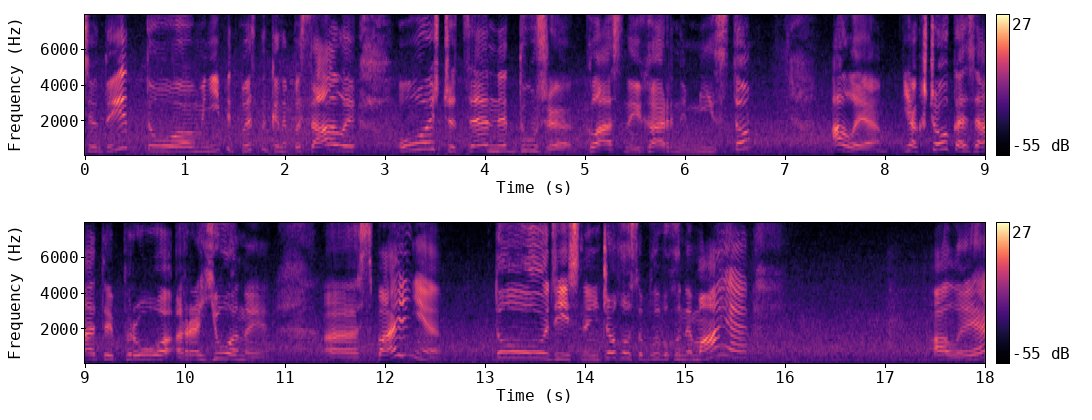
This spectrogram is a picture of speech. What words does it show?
Сюди, то мені підписники написали, о, що це не дуже класне і гарне місто. Але якщо казати про райони е, спальні, то дійсно нічого особливого немає. Але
